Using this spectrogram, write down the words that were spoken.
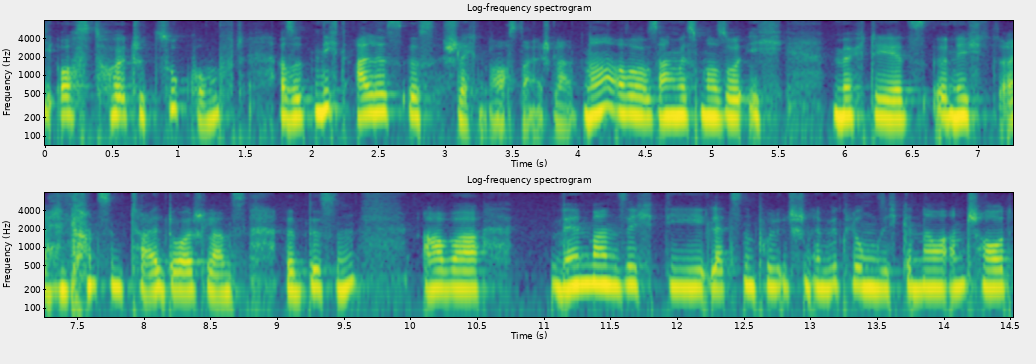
die ostdeutsche Zukunft. Also nicht alles ist schlecht in Ostdeutschland. Ne? Also sagen wir es mal so, ich möchte jetzt nicht einen ganzen Teil Deutschlands äh, dissen. Aber wenn man sich die letzten politischen Entwicklungen sich genauer anschaut,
